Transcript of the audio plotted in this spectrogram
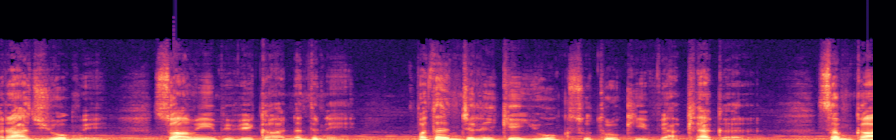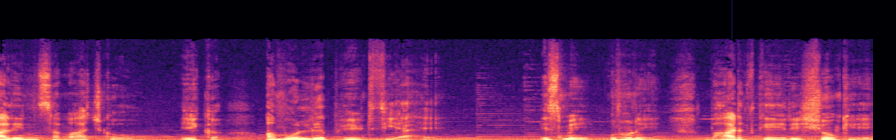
राजयोग में स्वामी विवेकानंद ने पतंजलि के योग सूत्रों की व्याख्या कर समकालीन समाज को एक अमूल्य भेंट दिया है। इसमें उन्होंने भारत के ऋषियों के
